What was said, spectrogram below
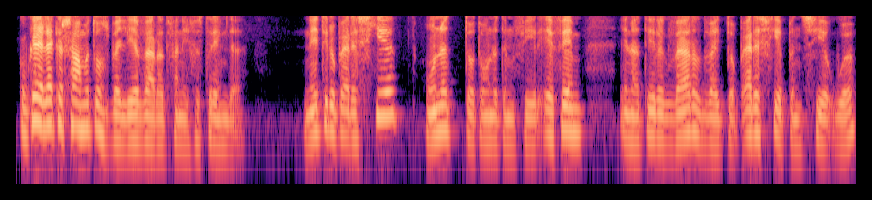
Kom kyk lekker saam met ons by Leefwêreld van die Gestremde. Net hier op RSG 100 tot 104 FM en natuurlik wêreldwyd op rsg.co.za.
